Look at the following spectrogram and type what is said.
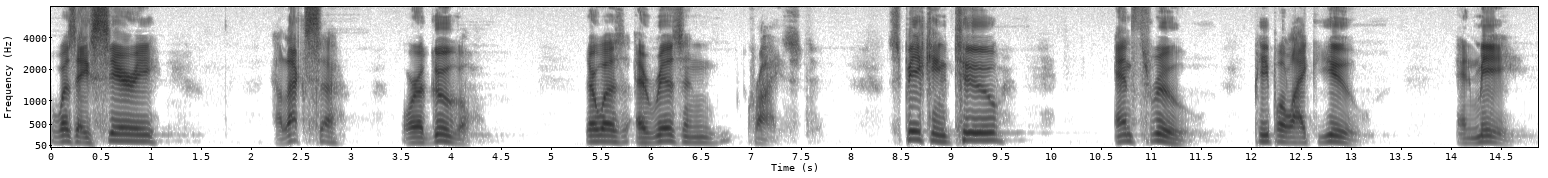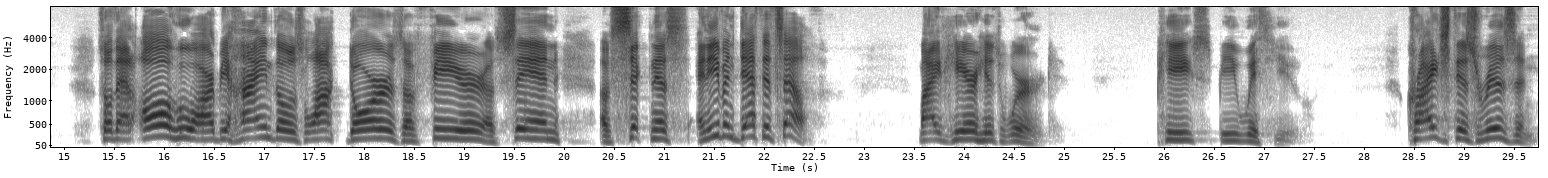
was a Siri, Alexa, or a Google, there was a risen Christ speaking to and through people like you and me, so that all who are behind those locked doors of fear, of sin, of sickness, and even death itself might hear his word. Peace be with you. Christ is risen.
